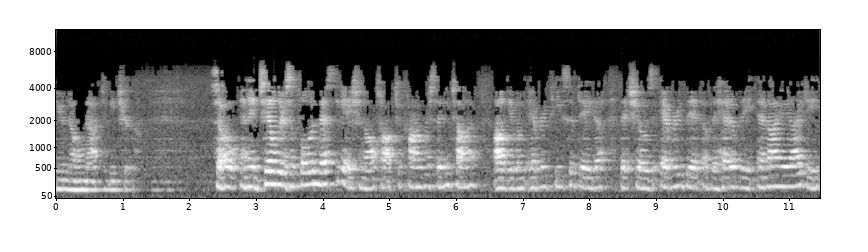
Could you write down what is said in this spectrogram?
you know not to be true. So, and until there's a full investigation, I'll talk to Congress anytime. I'll give them every piece of data that shows every bit of the head of the NIAID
